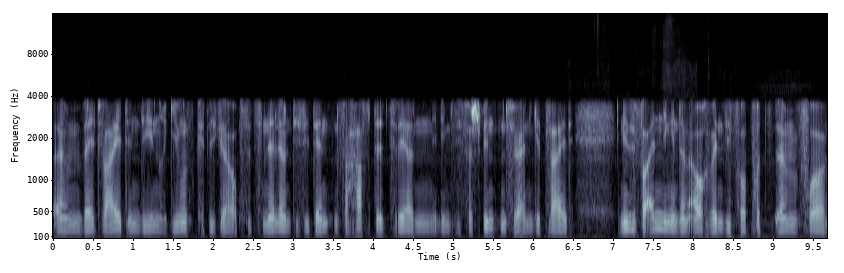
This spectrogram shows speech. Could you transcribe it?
ähm, weltweit, in denen Regierungskritiker, Oppositionelle und Dissidenten verhaftet werden, in denen sie verschwinden für einige Zeit, in denen sie vor allen Dingen dann auch, wenn sie vor, ähm, vor,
